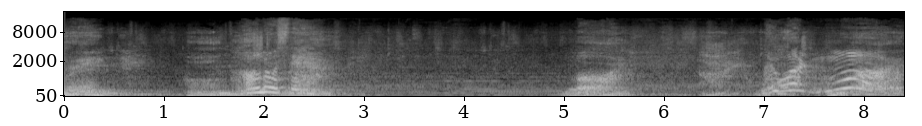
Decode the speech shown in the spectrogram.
Ring. Almost there. More. I want more!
